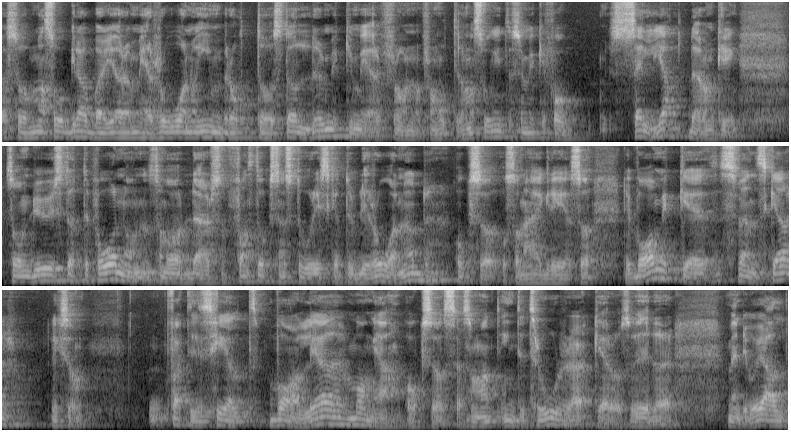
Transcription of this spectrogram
alltså man såg grabbar göra mer rån och inbrott och stölder mycket mer från, från hotellet. Man såg inte så mycket folk sälja däromkring. Så om du stötte på någon som var där så fanns det också en stor risk att du blir rånad också och sådana här grejer. Så det var mycket svenskar liksom. Faktiskt helt vanliga många också så, som man inte tror röker och så vidare. Men det var ju all...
